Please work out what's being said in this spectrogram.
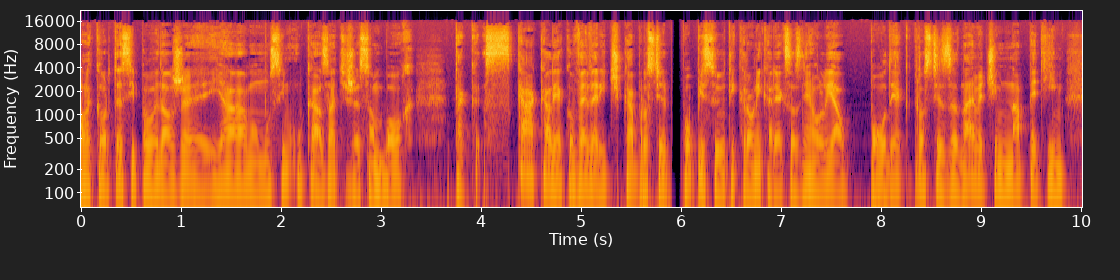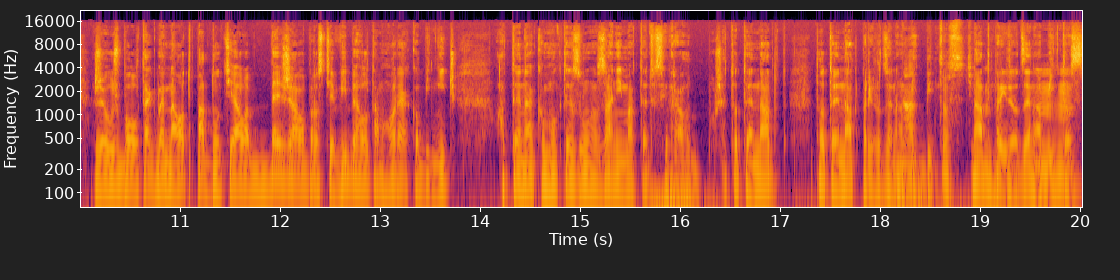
ale Cortés si povedal, že ja mu musím ukázať, že som boh, tak skákali ako veverička, proste popisujú tí kronikári, jak sa z neho lial pod, jak proste s najväčším napätím, že už bol takmer na odpadnutie, ale bežal, proste vybehol tam hore akoby nič a ten ako Moctezuma za ním a teda si vral, bože, toto je, nad, toto je nadprirodzená nadbytosť. Nadprirodzená mm-hmm. bytosť.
